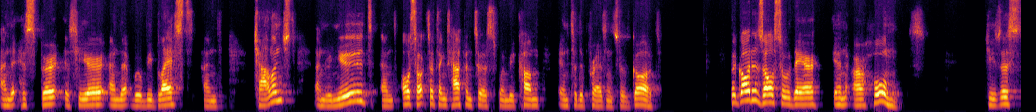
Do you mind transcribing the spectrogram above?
and that his spirit is here and that we'll be blessed and challenged and renewed and all sorts of things happen to us when we come into the presence of God. But God is also there in our homes. Jesus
